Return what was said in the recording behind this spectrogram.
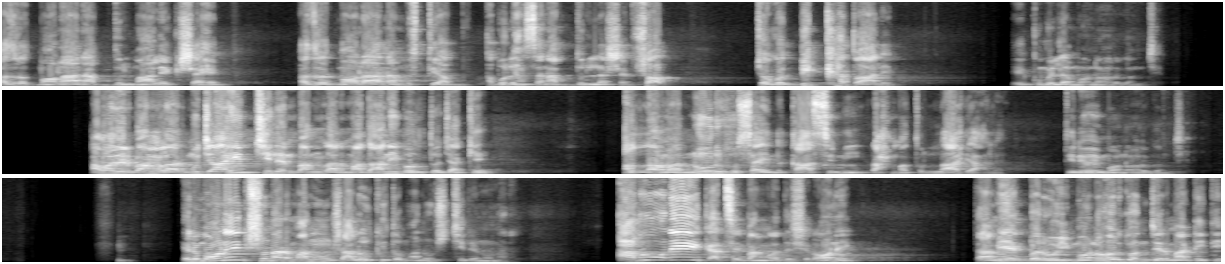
হজরত মৌলানা আব্দুল মালিক সাহেব হজরত মৌলানা মুফতি আব- আবুল হাসান আবদুল্লাহ সাহেব, সব জগৎ বিখ্যাত আলেম। এই কুমিল্লা মনোহরগঞ্জে। আমাদের বাংলার মুজাহিদ ছিলেন বাংলার মাদানি বলতো যাকে আল্লামা নূর হুসাইন কাসিমি রাহমাতুল্লাহ আলে তিনি ওই মনোহরগঞ্জে। এরকম অনেক সোনার মানুষ, আলোকিত মানুষ ছিলেন ওনারা। আরও অনেক আছে বাংলাদেশের, অনেক। তা আমি একবার ওই মনোহরগঞ্জের মাটিতে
